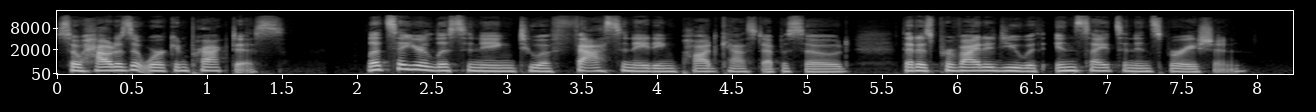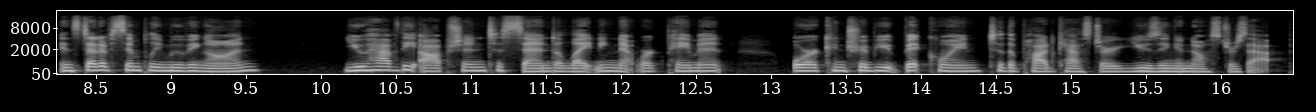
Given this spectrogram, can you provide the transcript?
So, how does it work in practice? Let's say you're listening to a fascinating podcast episode that has provided you with insights and inspiration. Instead of simply moving on, you have the option to send a Lightning Network payment or contribute Bitcoin to the podcaster using a Nostr Zap.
